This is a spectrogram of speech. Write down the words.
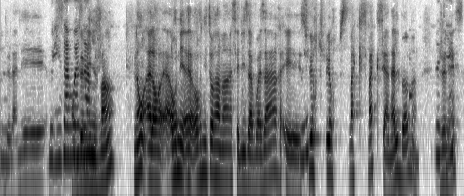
de mm. l'année en 2020. Non, alors Ornithorama, c'est Lisa Voisard et Slurp Slurp Smack Smack, c'est un album jeunesse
